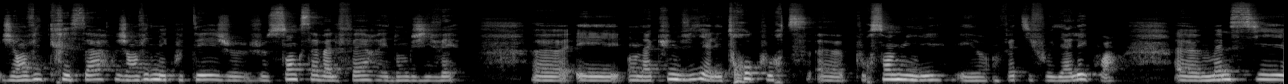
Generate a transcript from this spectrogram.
j'ai envie de créer ça, j'ai envie de m'écouter, je, sens que ça va le faire et donc j'y vais. Euh, et on n'a qu'une vie, elle est trop courte pour s'ennuyer. Et en fait, il faut y aller, quoi. même si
